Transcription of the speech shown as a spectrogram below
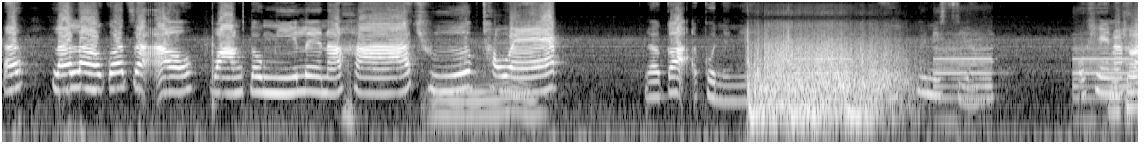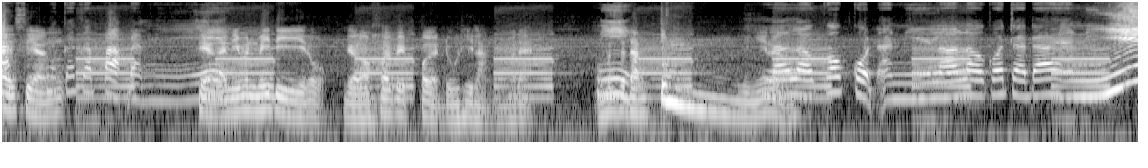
แล้วแล้วเราก็จะเอาวางตรงนี้เลยนะคะ ชืบอืมทแวบแล้วก็กดอย่างนี้ ไม่มีเสียง โอ เคไม่นะใช่คะเสียงแล้วก็จะปรับแบบนี้ เสียงอันนี้มันไม่ดีลูก เดี๋ยวเราค่อยไปเปิดดูทีหลังก็ได้ นี่ มันจะดังตุ้มอย่างนี้เลยแล้วเหรอเราก็กดอันนี้แล้วเราก็จะได้อันนี้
